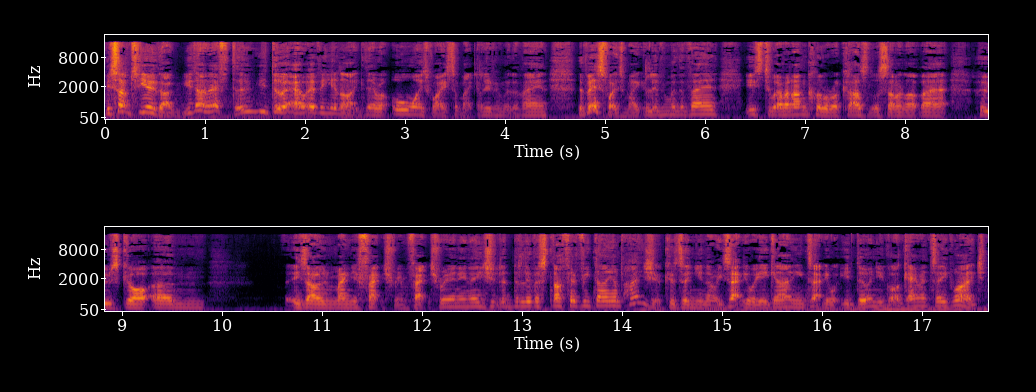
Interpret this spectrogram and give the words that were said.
it's up to you though. You don't have to. You do it however you like. There are always ways to make a living with a van. The best way to make a living with a van is to have an uncle or a cousin or something like that who's got um, his own manufacturing factory and he needs you to deliver stuff every day and pays you because then you know exactly where you're going, exactly what you're doing. You've got a guaranteed wage.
